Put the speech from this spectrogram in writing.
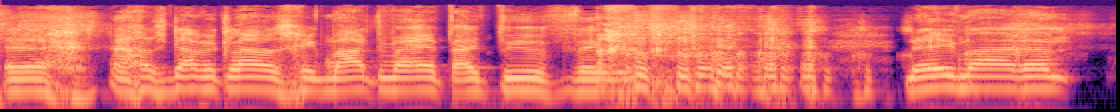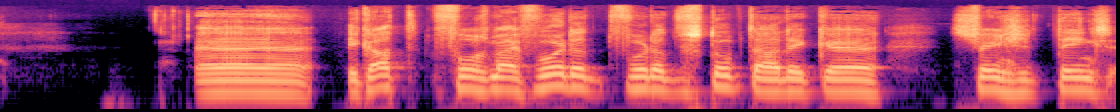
Eh, en als ik daarmee klaar was, ging Maarten mijn app uit pure verveling. nee, maar ehm, eh, ik had volgens mij voordat, voordat we stopten, had ik eh, Stranger Things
